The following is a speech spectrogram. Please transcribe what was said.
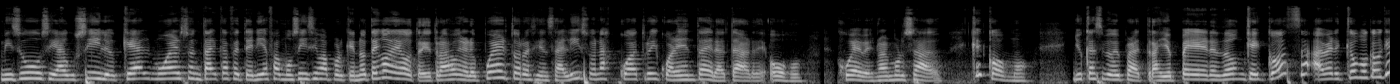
mi Susi, auxilio, ¿qué almuerzo en tal cafetería famosísima porque no tengo de otra. Yo trabajo en el aeropuerto, recién salí, son las 4 y 40 de la tarde. Ojo, jueves, no he almorzado. ¿Qué como? Yo casi me voy para atrás. Yo, perdón, ¿qué cosa? A ver, ¿cómo, cómo qué?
